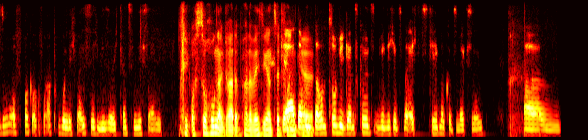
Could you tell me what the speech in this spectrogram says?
so auf Bock auf den Aperol, ich weiß nicht wieso, ich kann es dir nicht sagen. Ich krieg auch so Hunger gerade, Paula, wenn ich die ganze Zeit Ja, von, darum, äh, darum, Tobi, ganz kurz, will ich jetzt mal echt das Thema kurz wechseln. Ähm,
